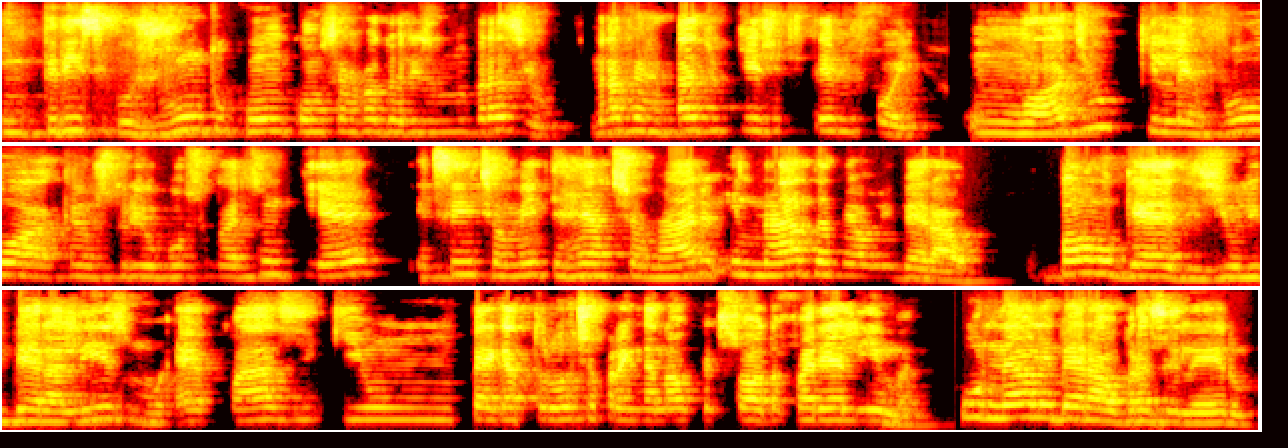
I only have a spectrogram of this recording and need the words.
intrínseco junto com o conservadorismo no Brasil. Na verdade, o que a gente teve foi um ódio que levou a construir o bolsonarismo, que é essencialmente reacionário e nada neoliberal. Paulo Guedes e o liberalismo é quase que um pega-trouxa para enganar o pessoal da Faria Lima. O neoliberal brasileiro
